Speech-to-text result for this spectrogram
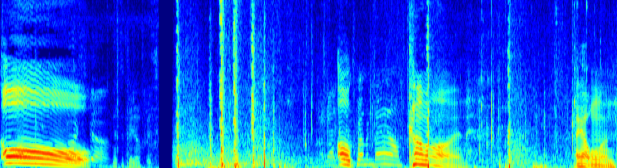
oh, That's a tail. oh, Coming down. come on. I got one.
